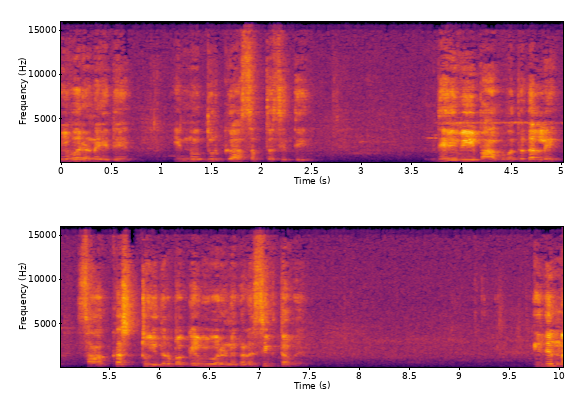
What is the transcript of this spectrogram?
ವಿವರಣೆ ಇದೆ. ಇನ್ನು ದುರ್ಗಾ ಸಪ್ತಸಿದ್ಧಿ, ದೇವಿ ಭಾಗವತದಲ್ಲಿ ಸಾಕಷ್ಟು ಇದರ ಬಗ್ಗೆ ವಿವರಣೆಗಳು ಸಿಗ್ತವೆ. ಇದನ್ನ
